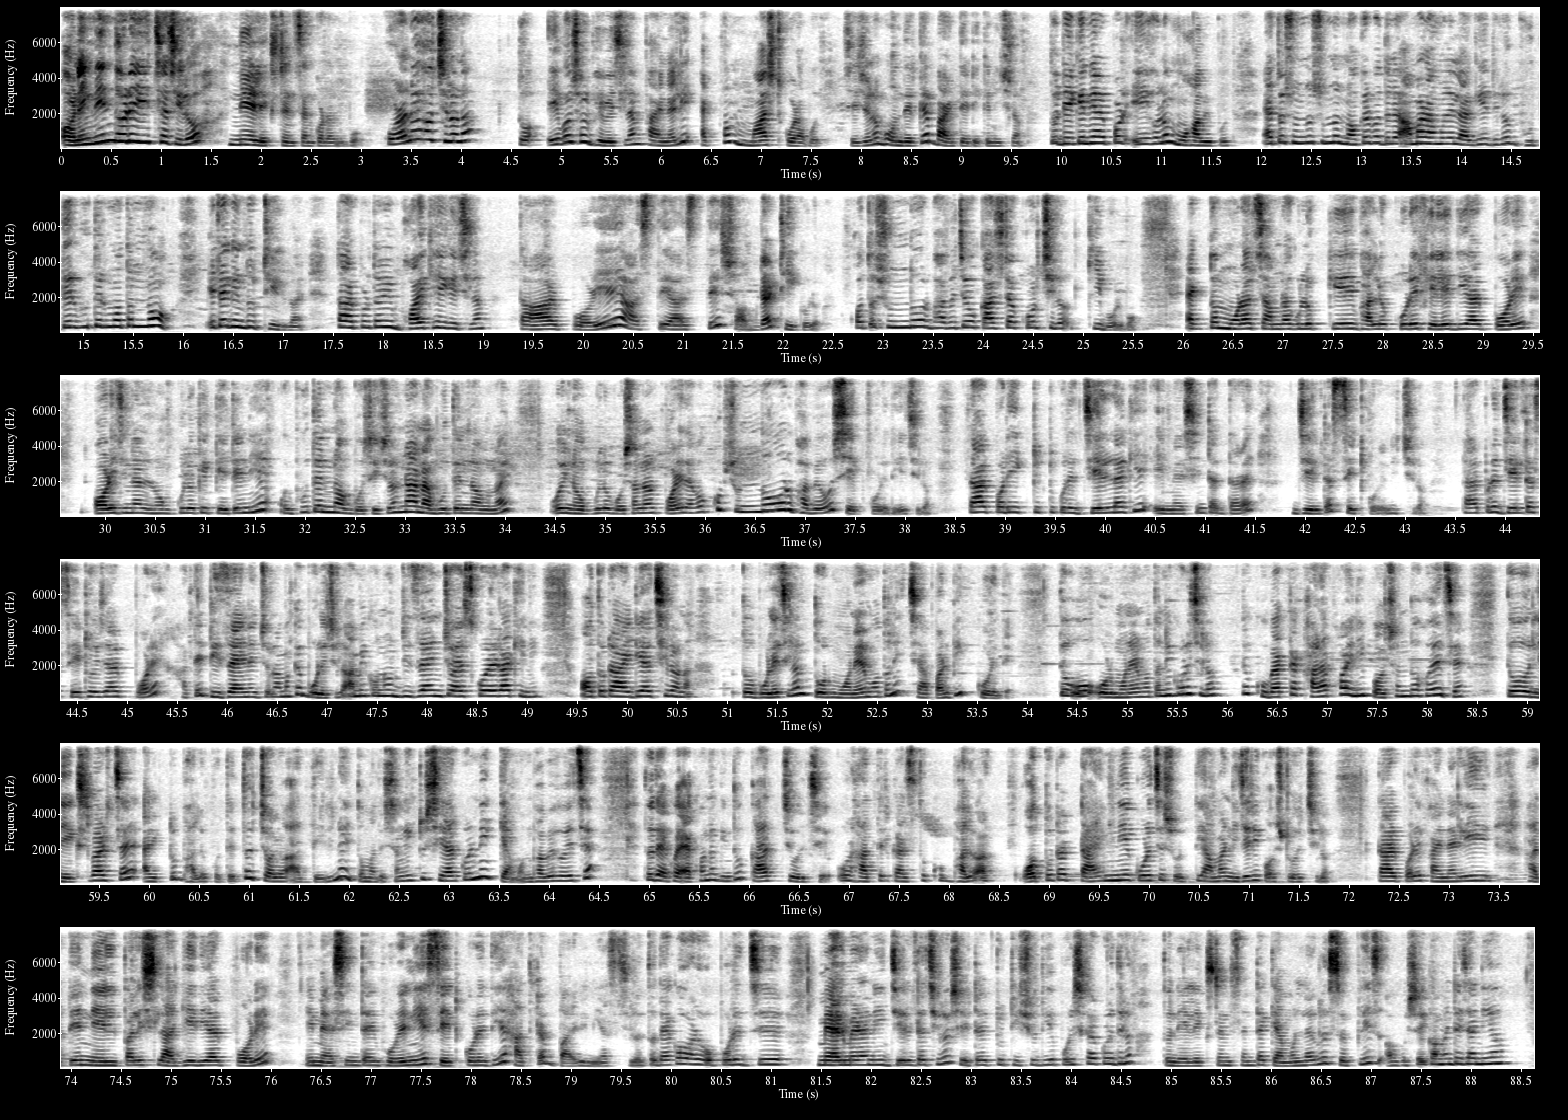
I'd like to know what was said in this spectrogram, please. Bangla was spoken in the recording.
অনেক দিন ধরে ইচ্ছা ছিল নেল এক্সটেনশন করাবো করানোই হচ্ছিল না। তো এবছর ভেবেছিলাম ফাইনালি একদম মাস্ট করাবো সেই জন্য বোনদেরকে বাড়িতে ডেকে নিয়েছিলাম। তো ডেকে নেওয়ার পর এই হলো মহাবিপদ। এত সুন্দর সুন্দর নখের বদলে আমার আঙুলে লাগিয়ে দিল ভূতের ভূতের মতন নখ। এটা কিন্তু ঠিক নয়। তারপর তো আমি ভয় খেয়ে গেছিলাম। তারপরে আস্তে আস্তে সবটা ঠিক হলো। কত সুন্দরভাবে যে ও কাজটা করছিল, কি বলব? একদম মোড়া চামড়াগুলোকে ভালো করে ফেলে দেওয়ার পরে অরিজিনাল নখগুলোকে কেটে নিয়ে ওই ভূতের নখ বসিয়েছিল। না না, ভূতের নখ নয়, ওই নখগুলো বসানোর পরে দেখো খুব সুন্দরভাবে ও শেপ করে দিয়েছিল। তারপরে একটু একটু করে জেল লাগিয়ে এই মেশিনটার দ্বারাই জেলটা সেট করে নিচ্ছিল। তারপরে জেলটা সেট হয়ে যাওয়ার পরে হাতে ডিজাইনের জন্য আমাকে বলেছিল। আমি কোনো ডিজাইন চয়েস করে রাখিনি, অতটা আইডিয়া ছিল না। তো বলেছিলাম তোর মনের মতনই যা পারবি করে দে। তো ও ওর মনের মতনই করেছিল। তো খুব একটা খারাপ হয়নি, পছন্দ হয়েছে। তো নেক্সট বার চাই আর একটু ভালো করতে। তো চলো আর দেরি নয়, তোমাদের সঙ্গে একটু শেয়ার করে নিই কেমনভাবে হয়েছে। তো দেখো এখনও কিন্তু কাজ চলছে। ওর হাতের কাজ তো খুব ভালো আর কতটা টাইম নিয়ে করেছে সত্যি আমার নিজেরই কষ্ট হচ্ছিল। তারপরে ফাইনালি হাতে নেল পালিশ লাগিয়ে দেওয়ার পরে এই মেশিনটায় ভরে নিয়ে সেট করে দিয়ে হাতটা বাইরে নিয়ে আসছিল। তো দেখো, আর ওপরের যে ম্যারমেরানি জেলটা ছিল, সেটা একটু টিস্যু দিয়ে পরিষ্কার করে দিল। তো নেল এক্সটেনশনটা কেমন লাগল? সো প্লিজ অবশ্যই কমেন্টে জানিও।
